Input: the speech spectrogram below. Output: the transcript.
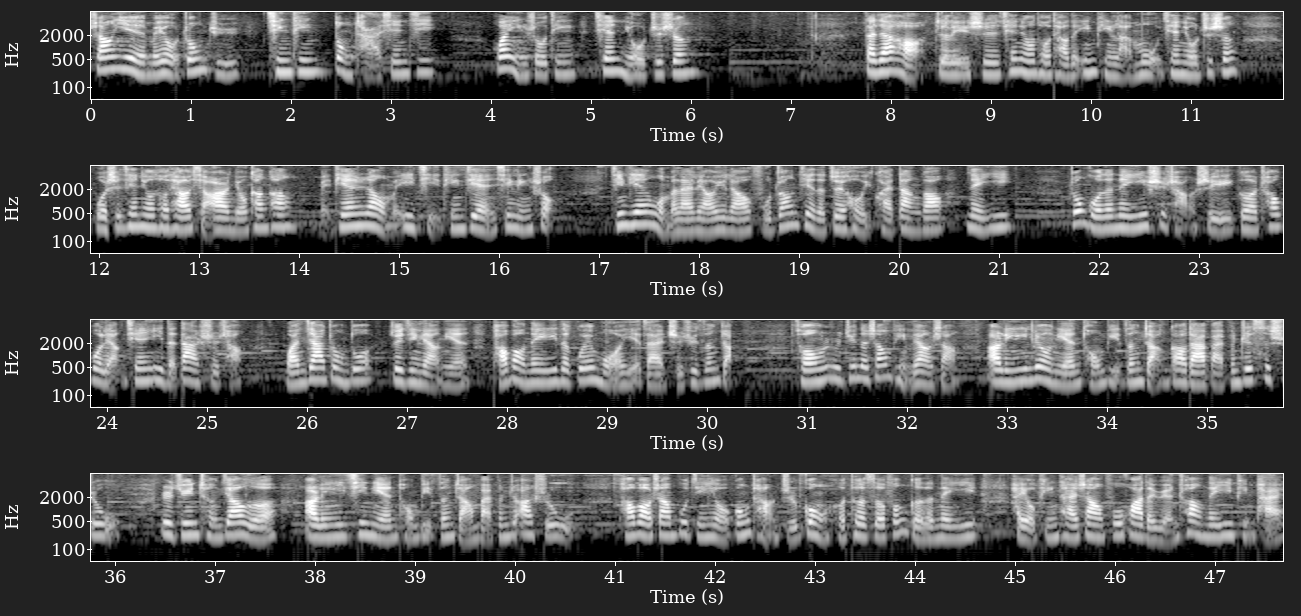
商业没有终局，倾听洞察先机。欢迎收听千牛之声。大家好，这里是千牛头条的音频栏目《千牛之声》，我是千牛头条小二牛康康。每天让我们一起听见新零售。今天我们来聊一聊服装界的最后一块蛋糕——内衣。中国的内衣市场是一个超过两千亿的大市场。玩家众多，最近两年，淘宝内衣的规模也在持续增长。从日均的商品量上，二零一六年同比增长高达百分之四十五，日均成交额二零一七年同比增长百分之二十五。淘宝上不仅有工厂直供和特色风格的内衣，还有平台上孵化的原创内衣品牌。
